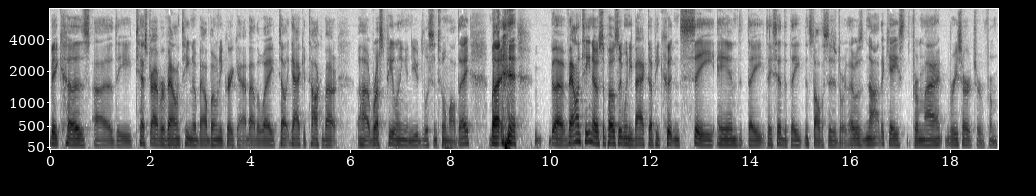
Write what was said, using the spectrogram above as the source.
because uh, the test driver Valentino Balboni, great guy by the way, tell guy could talk about uh, rust peeling and you'd listen to him all day. But uh, Valentino supposedly when he backed up he couldn't see, and they they said that they installed the scissor door. That was not the case from my research or from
